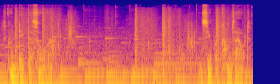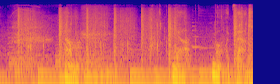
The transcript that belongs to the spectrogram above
Let's go and dig this over and see where it comes out. Um, yeah, about like that.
